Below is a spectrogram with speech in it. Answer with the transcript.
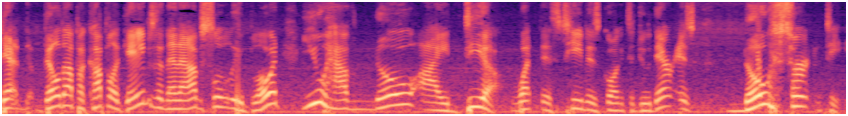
get build up a couple of games and then absolutely blow it? You have no idea what this team is going to do. There is no certainty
